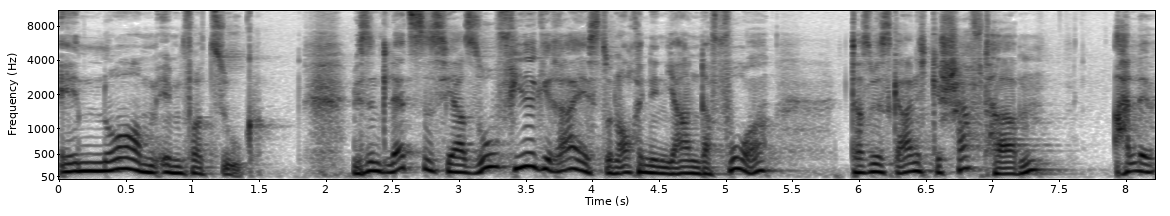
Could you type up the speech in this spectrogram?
enorm im Verzug. Wir sind letztes Jahr so viel gereist und auch in den Jahren davor, dass wir es gar nicht geschafft haben, alle,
